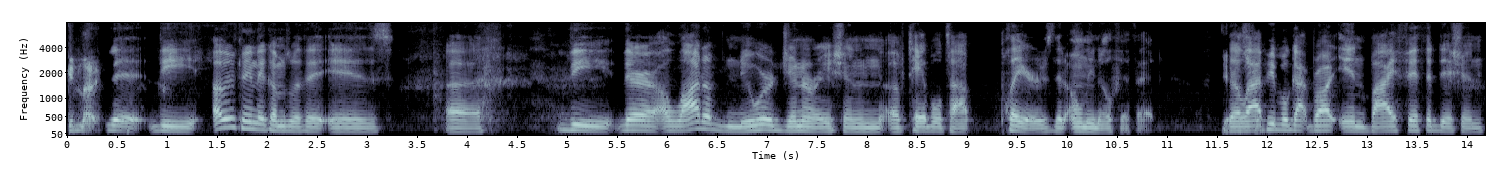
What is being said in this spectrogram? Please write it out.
Good luck. the the other thing that comes with it is uh the there are a lot of newer generation of tabletop players that only know fifth ed Yeah, a lot of people got brought in by fifth edition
